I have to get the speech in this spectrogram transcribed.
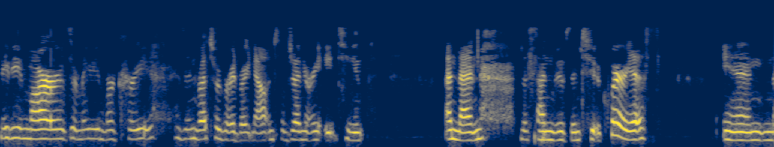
maybe Mars or maybe Mercury is in retrograde right now until January 18th. And then the sun moves into Aquarius in,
